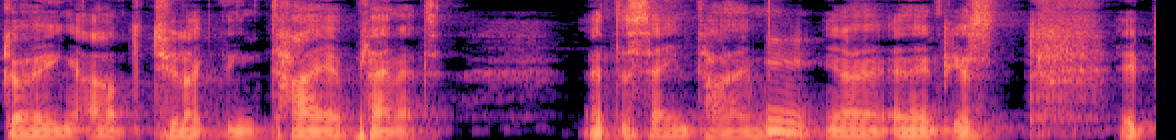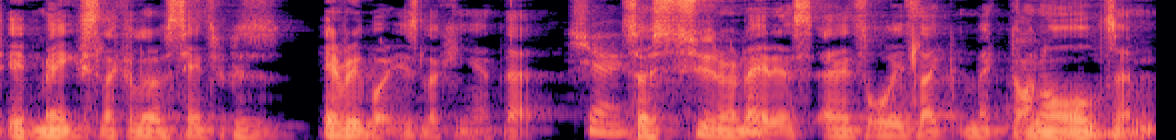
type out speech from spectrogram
going out to like the entire planet at the same time, Mm. you know. And it just it it makes like a lot of sense because everybody's looking at that. Sure. So sooner or later, and it's always like McDonald's, and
